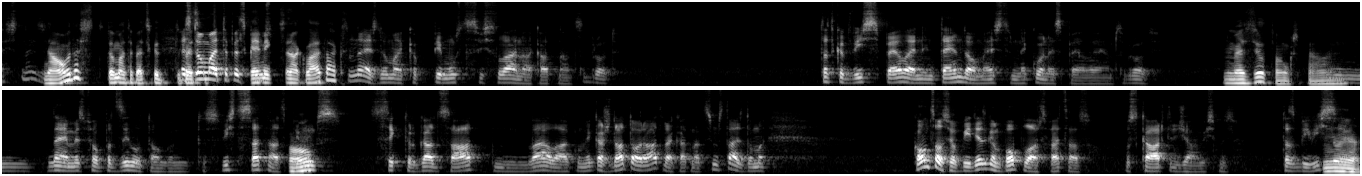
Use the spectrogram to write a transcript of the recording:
Es nezinu. Naudas? Tu Domā, tāpēc, ka Es domāju, tāpēc, ka Gaming sanāk lētāks? Nē, es domāju, ka pie mums tas viss lēnāk atnāca. Saproti? Tad, kad viss spēlēja Nintendo, mēs tur neko nespēlējām. Saproti? Mēs ziltongu spēlējam. Mm, Nē, mēs vēl pat zilotongu. un Tas viss tas atnāca pie O. mums cik tur gadus āt, vēlāk. Un vienkārši datorā ātrāk atnāca. Mums tā, es domāju, konsoles jau bija diezgan populārs vecās, uz kārtridžām vismaz. Tas bija viss. Nu, jā.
